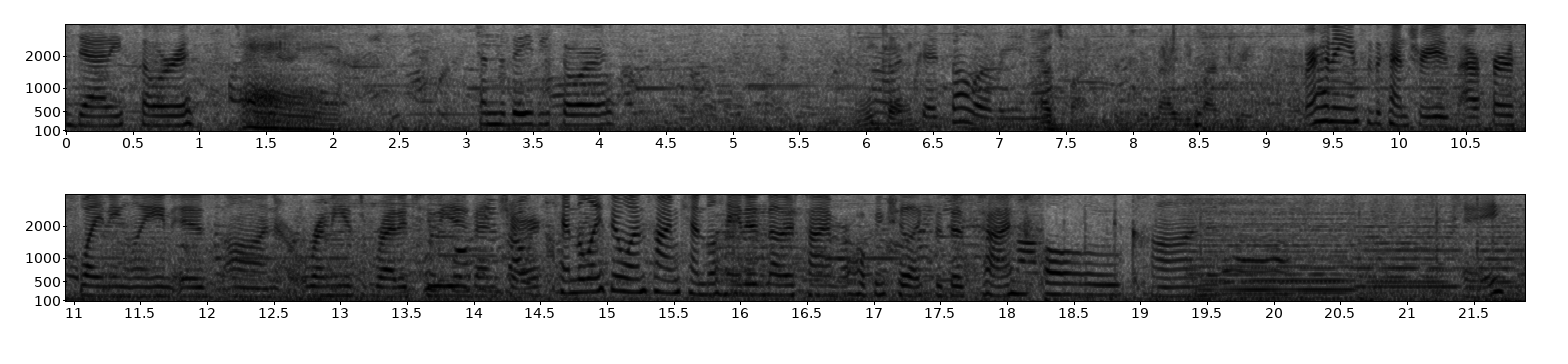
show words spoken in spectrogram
At daddy saurus. Oh. And the baby saurus. Okay. Oh, that's good. It's all over you now. That's fine. It's a 95 degrees. We're heading into the countries. Our first lightning lane is on Remy's Ratatouille adventure. Kendall liked it one time, Kendall hated another time. We're hoping she likes it this time. Oh, Canada. Hey.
